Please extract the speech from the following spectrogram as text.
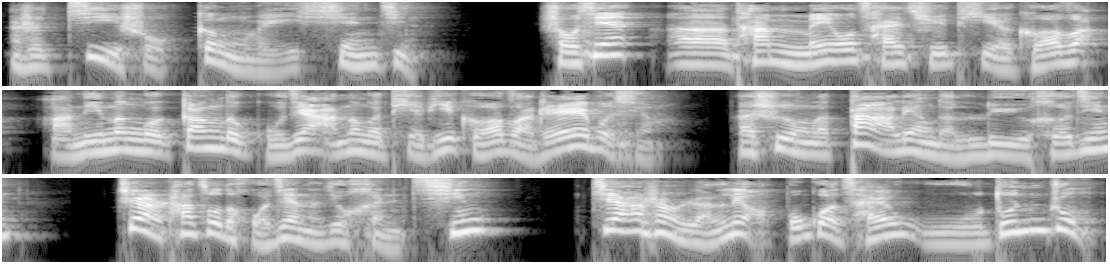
但是技术更为先进。首先，呃，他没有采取铁壳子啊，你弄个钢的骨架，弄个铁皮壳子，这不行，而是用了大量的铝合金。这样，他做的火箭呢就很轻，加上燃料不过才五吨重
